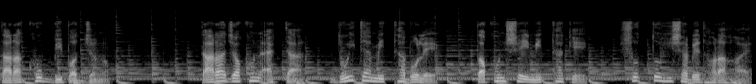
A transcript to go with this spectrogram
তারা খুব বিপজ্জনক। তারা যখন একটা, দুইটা মিথ্যা বলে, তখন সেই মিথ্যাকে সত্য হিসাবে ধরা হয়।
